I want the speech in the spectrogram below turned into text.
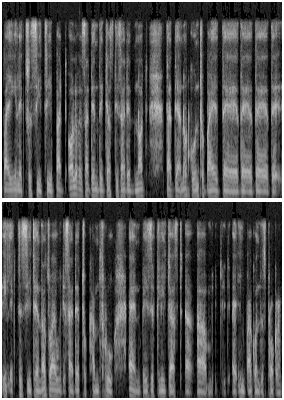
buying electricity. But all of a sudden, they just decided not that they are not going to buy the the the, the electricity, and that's why we decided to come through and basically just uh, um, embark on this program.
